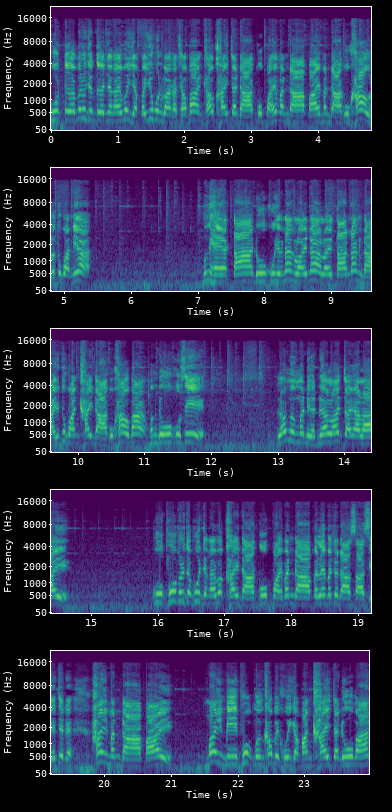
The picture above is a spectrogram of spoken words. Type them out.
กูเตือนไม่รู้จะเตือนยังไงว่าอย่าไปยุ่งวุ่นวายกับชาวบ้านเขาใครจะด่ากูไปให้มันด่าไปมันด่ากูเข้าเหรอทุกวันเนี้ยมึงแหกตาดูกูยังนั่งลอยหน้าลอยตานั่งด่าอยู่ทุกวันใครด่ากูเข้าบ้าง มึงดูกูสิแล้วมึงมาเดือดเนื้อร้อนใจอะไร กูพูดไม่รู้จะพูดยังไงว่าใครด่ากูปล่อยมันด่าไปเลยมันจะด่าสาเสียเจตเนี่ยให้มันด่าไป ไม่มีพวกมึงเข้าไปคุยกับมันใครจะดูมัน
